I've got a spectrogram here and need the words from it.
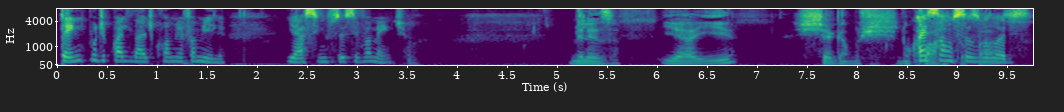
tempo de qualidade com a minha família. E assim sucessivamente. Beleza. E aí chegamos no Quais são os seus passo. valores?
